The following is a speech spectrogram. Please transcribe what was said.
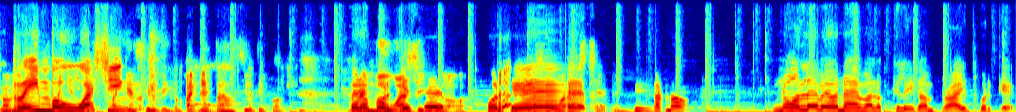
Rainbow washing? ¿Para qué tan ciútico? Pero Rainbow ¿por qué washing, se- no. Porque yo no, no le veo nada de malo que le digan Pride, porque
